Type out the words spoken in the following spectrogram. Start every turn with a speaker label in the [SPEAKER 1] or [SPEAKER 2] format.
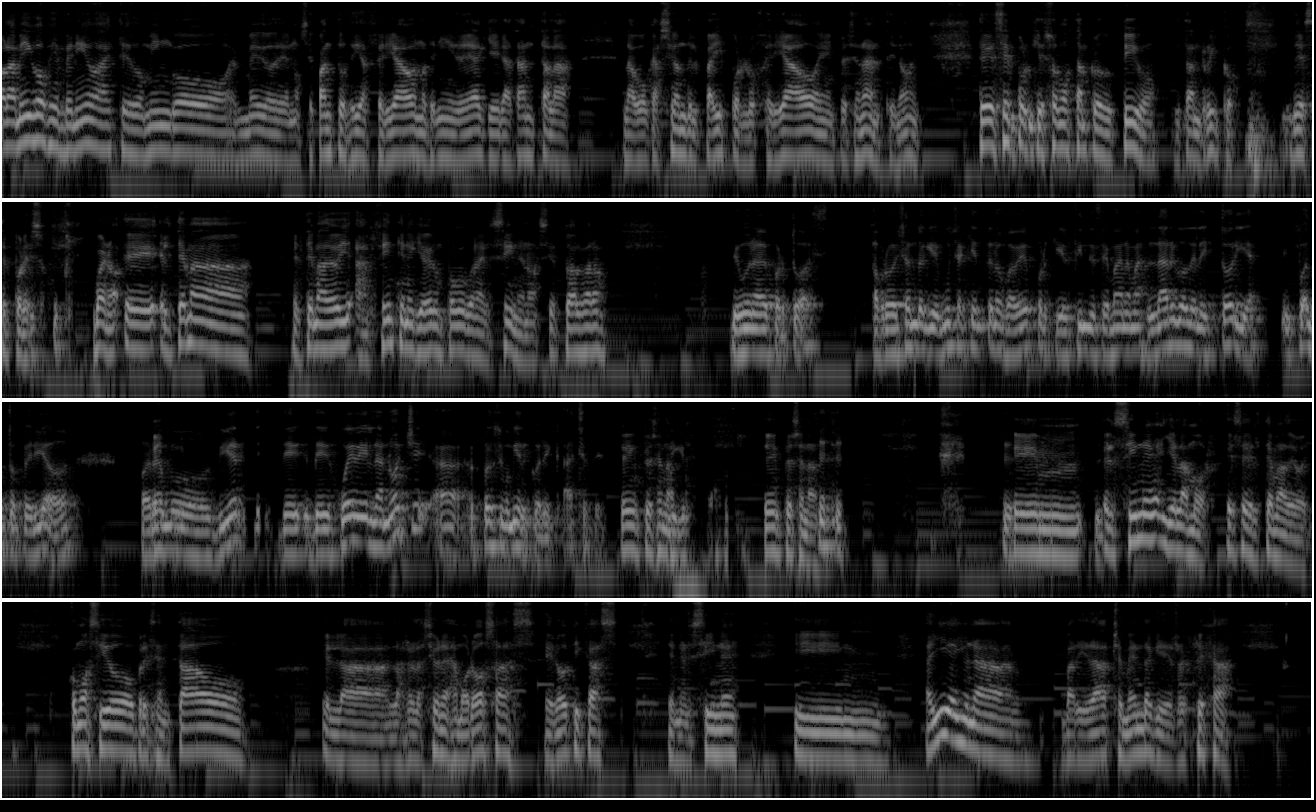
[SPEAKER 1] Hola amigos, bienvenidos a este domingo en medio de no sé cuántos días feriados. No tenía idea que era tanta la, la vocación del país por los feriados, es impresionante, ¿no? Debe ser porque somos tan productivos y tan ricos, debe ser por eso. Bueno, eh, el, tema, el tema de hoy al fin tiene que ver un poco con el cine, ¿no es cierto Álvaro?
[SPEAKER 2] De una vez por todas. Aprovechando que mucha gente nos va a ver porque el fin de semana más largo de la historia en cuanto a feriados. Paramos viernes, de, jueves en la noche al próximo miércoles, cáchate.
[SPEAKER 1] Es impresionante. Es impresionante. Em, el cine y el amor, ese es el tema de hoy. ¿Cómo ha sido presentado en las relaciones amorosas, eróticas, en el cine? Y mm, allí hay una variedad tremenda que refleja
